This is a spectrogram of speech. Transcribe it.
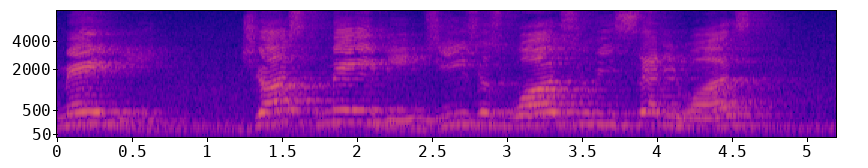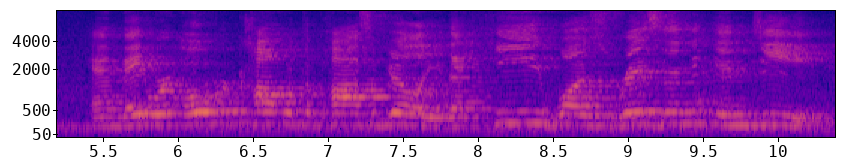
Maybe, just maybe, Jesus was who he said he was, and they were overcome with the possibility that he was risen indeed.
